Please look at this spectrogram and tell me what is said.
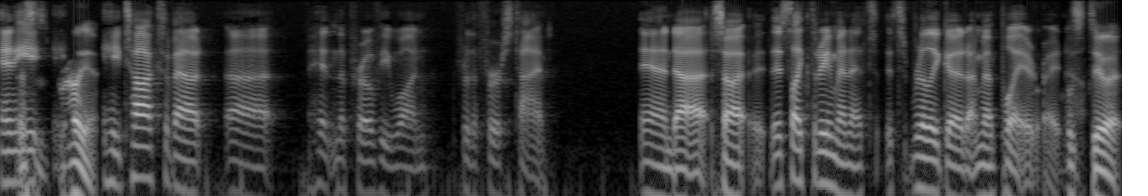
and This he is brilliant. he talks about uh, hitting the Pro V one for the first time, and uh, so it's like three minutes. It's really good. I'm gonna play it right now. Let's do it.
